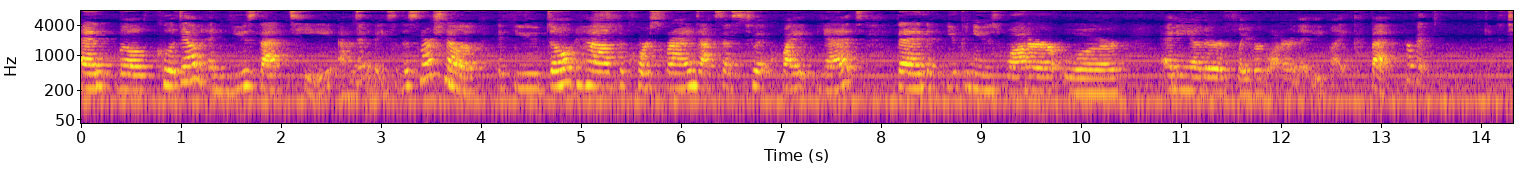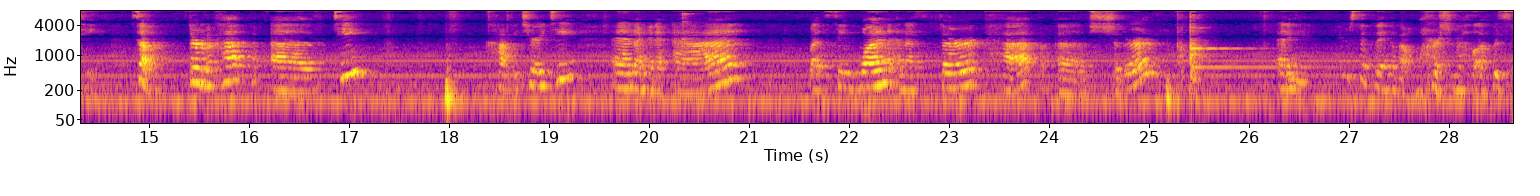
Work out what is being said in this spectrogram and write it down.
and we'll cool it down and use that tea as the base of this marshmallow. If you don't have the coarse grind access to it quite yet, then you can use water or any other flavored water that you'd like. But Perfect. get the tea. So, third of a cup of tea, coffee cherry tea, and I'm gonna add, let's see, one and a third cup of sugar. And And here's the thing about marshmallows.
